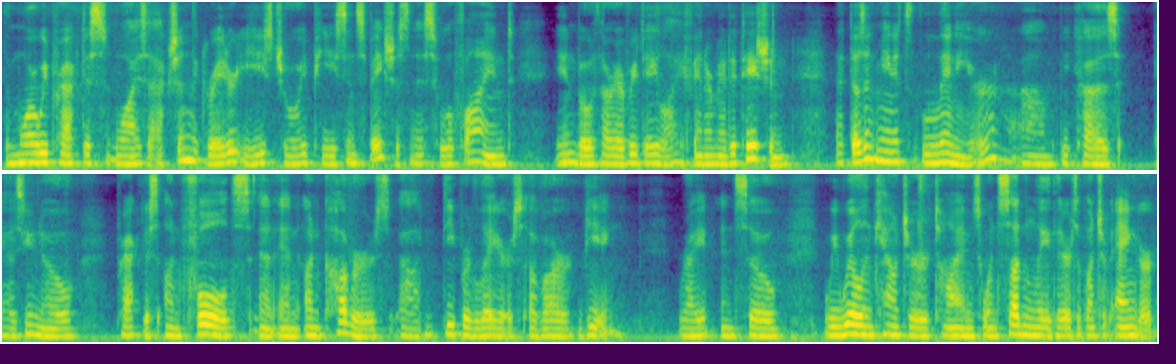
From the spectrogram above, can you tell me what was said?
the more we practice wise action, the greater ease, joy, peace, and spaciousness we'll find in both our everyday life and our meditation. That doesn't mean it's linear, um, because, as you know, practice unfolds and, and uncovers um, deeper layers of our being, right? And so, we will encounter times when suddenly there's a bunch of anger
